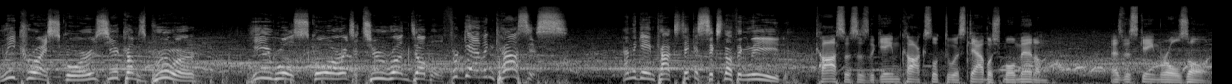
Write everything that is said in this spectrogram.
Lee LeCroy scores. Here comes Brewer. He will score. It's a two-run double for Gavin Casas. And the Gamecocks take a 6-0 lead. Casas as the Gamecocks look to establish momentum as this game rolls on.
